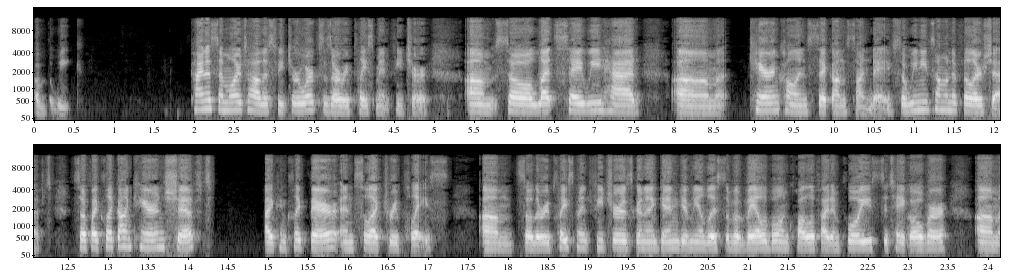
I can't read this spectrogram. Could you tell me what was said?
of the week. Kind of similar to how this feature works is our replacement feature. Um, so let's say we had um, Karen calling sick on Sunday. So we need someone to fill her shift. So if I click on Karen's shift, I can click there and select replace. Um, so the replacement feature is going to, again, give me a list of available and qualified employees to take over um,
